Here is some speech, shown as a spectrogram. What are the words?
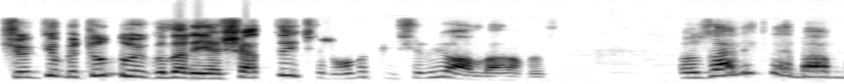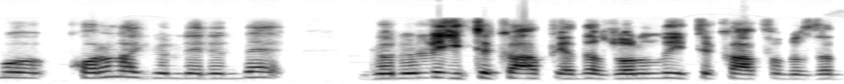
Çünkü bütün duyguları yaşattığı için onu pişiriyor Allah'ımız. Özellikle ben bu korona günlerinde gönüllü itikaf ya da zorunlu itikafımızın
